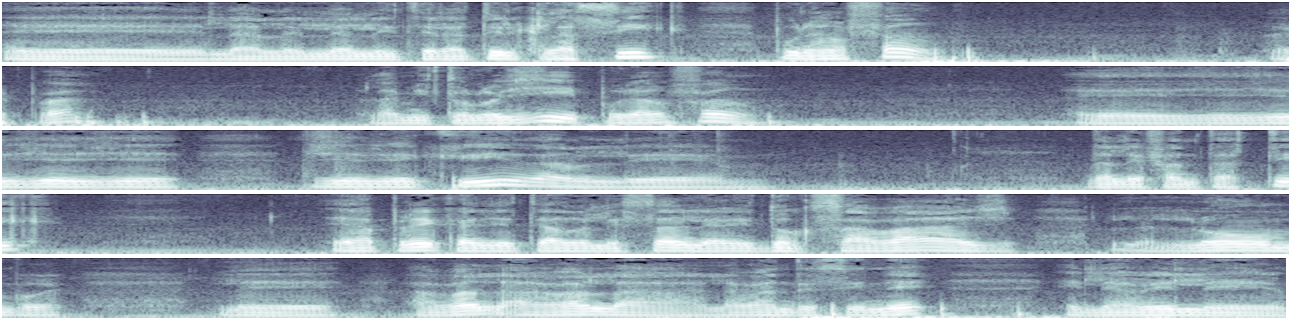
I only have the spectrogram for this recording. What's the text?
eh, la, littérature classique pour enfants, pas? La mythologie pour enfants. J'ai- j'ai- j'ai- j'ai vécu dans les, dans les fantastiques. Et après, quand j'étais adolescent, il y avait Doc Savage, L'Ombre. Avant, la- avant la, la bande dessinée, il y avait les,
